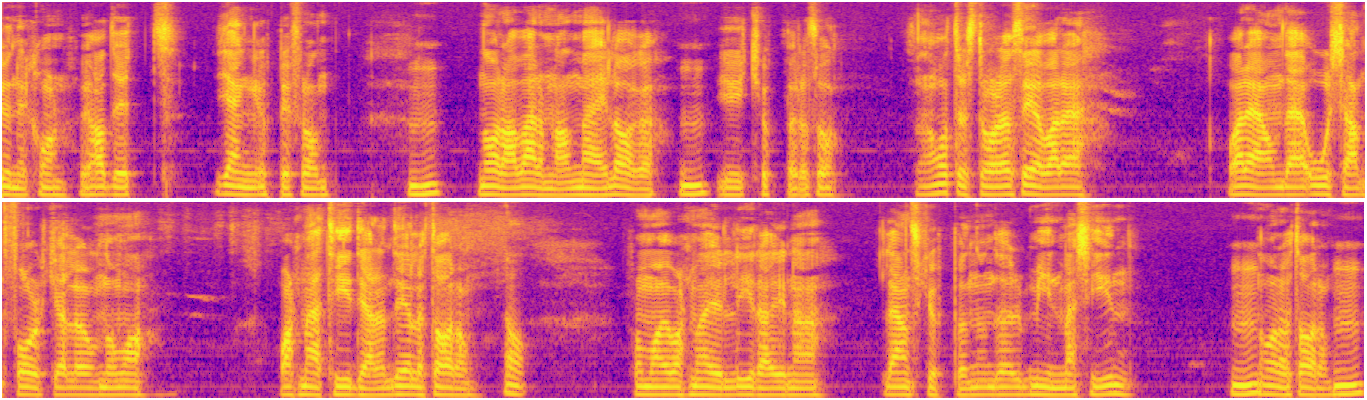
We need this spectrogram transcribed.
Unicorn. Vi hade ett gäng uppifrån Mm. norra Värmland med i laget. Mm. i kupper och så. Sen återstår det att se vad det är. Vad det är, om det är okänt folk eller om de har varit med tidigare, en del av dem. Ja. För de har ju varit med och lirat i den här länskuppen under Min Machine, Mm. några av dem. Mm.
